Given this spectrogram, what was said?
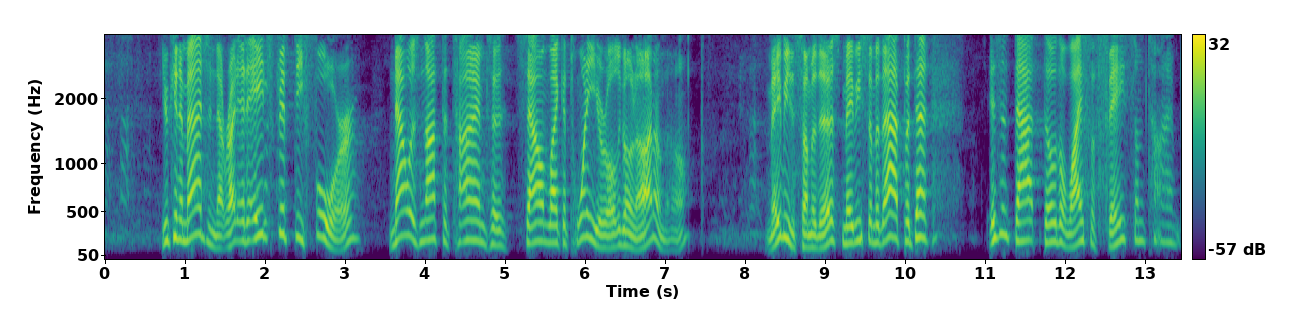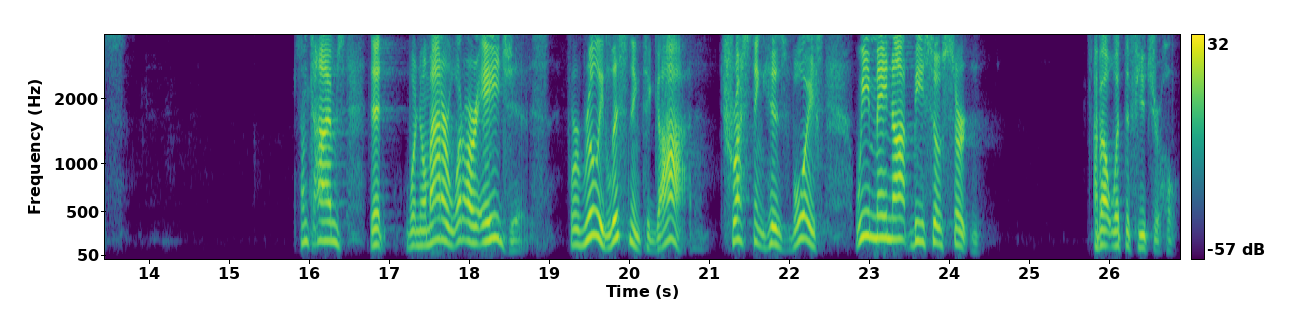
you can imagine that, right? At age 54, now is not the time to sound like a 20 year old going, I don't know. Maybe some of this, maybe some of that. But that isn't that, though, the life of faith sometimes? Sometimes that well, no matter what our age is, if we're really listening to God, trusting His voice, we may not be so certain about what the future holds.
